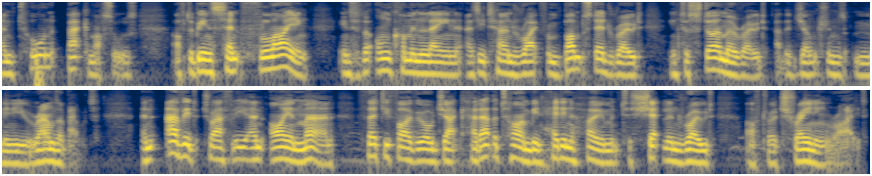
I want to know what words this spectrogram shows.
and torn back muscles after being sent flying into the oncoming lane as he turned right from Bumpstead Road into Sturmer Road at the junction's mini roundabout. An avid triathlete and Iron Man, 35 year old Jack had at the time been heading home to Shetland Road after a training ride.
